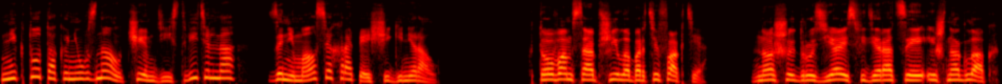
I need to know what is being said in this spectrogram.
никто так и не узнал, чем действительно занимался храпящий генерал. «Кто вам сообщил об артефакте?» «Наши друзья из Федерации Ишнаглак.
